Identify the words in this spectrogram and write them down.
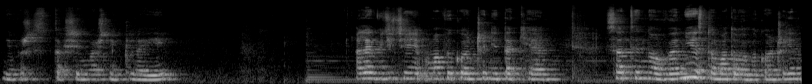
ponieważ jest, tak się właśnie klei. Ale jak widzicie ma wykończenie takie satynowe, nie jest to matowe wykończenie,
